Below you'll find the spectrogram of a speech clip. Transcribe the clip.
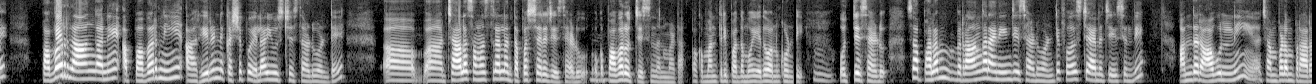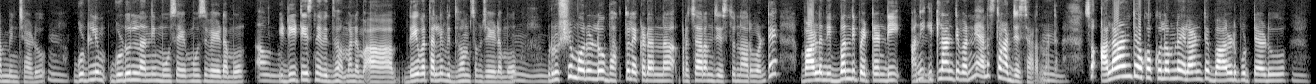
పవర్ రాగానే ఆ పవర్ని ఆ హిరణ్య కశ్యపు ఎలా యూజ్ చేస్తాడు అంటే చాలా సంవత్సరాలు ఆయన తపశ్చర్య చేశాడు. ఒక పవర్ వచ్చేసింది అనమాట ఒక మంత్రి పదమో ఏదో అనుకోండి. వచ్చేసాడు సో ఆ ఫలం రాగానే ఆయన ఏం చేశాడు అంటే ఫస్ట్ ఆయన చేసింది అందరు ఆవుల్ని చంపడం ప్రారంభించాడు. గుడ్లి గుడులన్నీ మూసే మూసివేయడము. ఈ డీటీస్ని విధ్వ దేవతల్ని విధ్వంసం చేయడము. ఋషిమునులు భక్తులు ఎక్కడన్నా ప్రచారం చేస్తున్నారు అంటే వాళ్ళని ఇబ్బంది పెట్టండి అని ఇట్లాంటివన్నీ ఆయన స్టార్ట్ చేశాడు అనమాట సో అలాంటి ఒక కులంలో ఎలాంటి బాలుడు పుట్టాడు?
